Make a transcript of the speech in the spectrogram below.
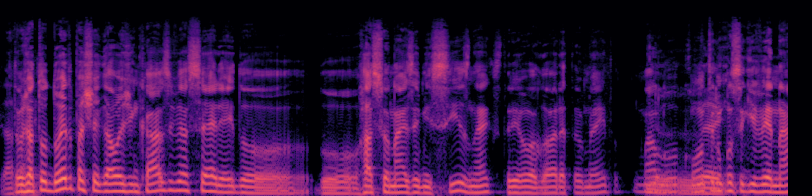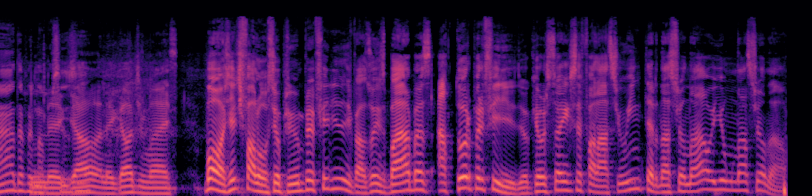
Exatamente. Então já tô doido para chegar hoje em casa e ver a série aí do, do Racionais MCs, né? Que estreou agora também. Tô maluco. Ontem não consegui ver nada. Falei, não, legal, preciso... legal demais. Bom, a gente falou o seu filme preferido, Invasões Bárbaras, ator preferido. Eu gostaria que você falasse um internacional e um nacional.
